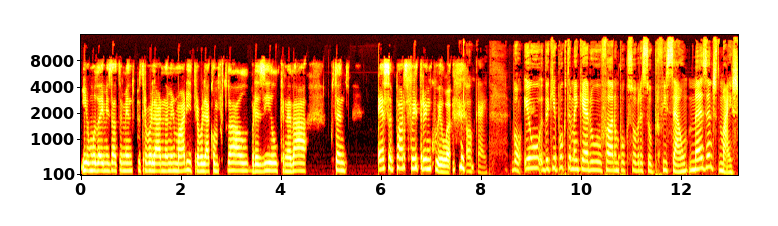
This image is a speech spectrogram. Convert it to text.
e eu mudei-me exatamente para trabalhar na mesma área e trabalhar com Portugal, Brasil, Canadá. Portanto, essa parte foi tranquila. Ok. Bom, eu daqui a pouco também quero falar um pouco sobre a sua profissão, mas antes de mais,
